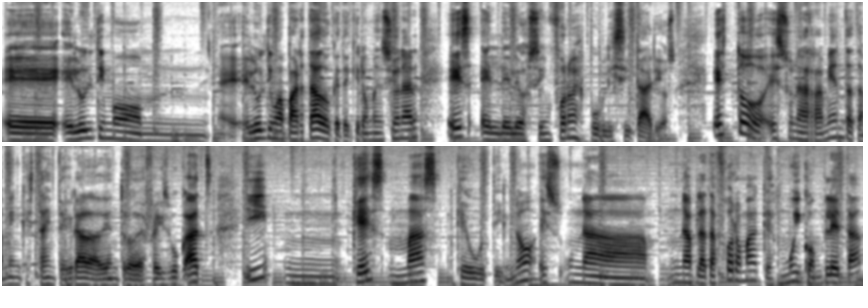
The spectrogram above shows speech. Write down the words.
eh, el, último mm, eh, el último apartado que te quiero mencionar es el de los informes publicitarios. Esto es una herramienta también que está integrada dentro de Facebook Ads y mm, que es más que útil, ¿no? Es una, una plataforma que es muy completa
